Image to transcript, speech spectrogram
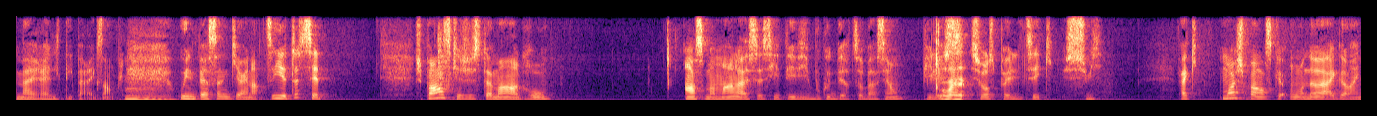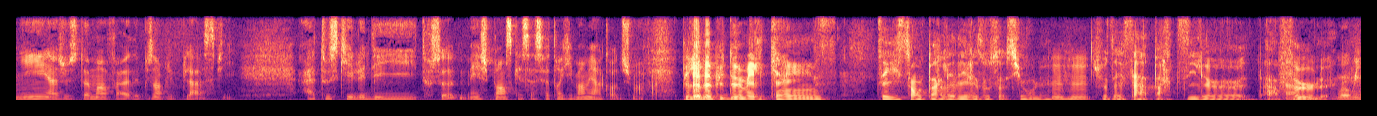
ma réalité, par exemple? Ou une personne qui a un sais, il y a toute cette. Je pense que justement, en gros, en ce moment, la société vit beaucoup de perturbations, puis les Ouais. choses politiques suit. Fait que moi, je pense qu'on a à gagner à justement faire de plus en plus de place, puis à tout ce qui est le DI, tout ça. Mais je pense que ça se fait tranquillement, mais il y a encore du chemin à faire. Puis là, depuis 2015, tu sais, ils sont parlait des réseaux sociaux, là. Mhm. Je veux dire, ça a parti, là, en feu, là. Oui, oui.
